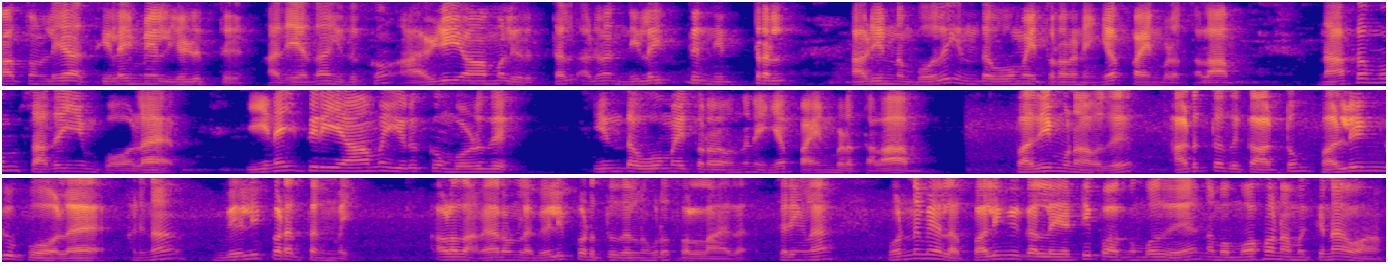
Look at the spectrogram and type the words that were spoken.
பார்த்தோம் இல்லையா? சிலை மேல் எழுத்து. அதே தான் இதுக்கும் அழியாமல் இருத்தல் அப்படின்னா நிலைத்து நிற்றல் அப்படின்னும் போது இந்த ஊமை தொடரை நீங்கள் பயன்படுத்தலாம். நகமும் சதையும் போல இணை பிரியாமல் இருக்கும் பொழுது இந்த ஊமை தொடரை வந்து நீங்கள் பயன்படுத்தலாம். பதிமூணாவது அடுத்தது காட்டும் பளிங்கு போல அப்படின்னா வெளிப்படத்தன்மை. அவ்வளோதான் வேற ஒன்றும் இல்லை வெளிப்படுத்துதல்னு கூட சொல்லலாம் இதை. சரிங்களா? ஒன்றுமே இல்லை. பளிங்கு கல்லை எட்டி பார்க்கும்போது நம்ம முகம் நமக்கு என்ன ஆகும்?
